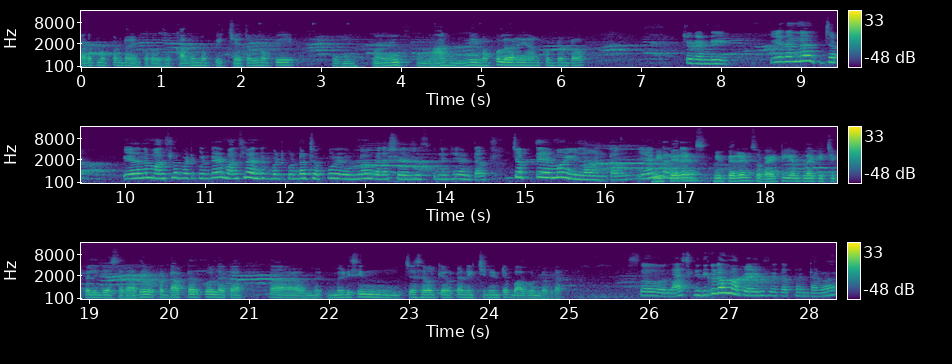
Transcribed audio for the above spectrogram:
కడుపు నొప్పి అంటావు ఇంకో రోజు కాళ్ళ నొప్పి చేతుల నొప్పి అన్ని నొప్పులు అని అనుకుంటుంటావు. చూడండి ఏదన్నా చెప్ ఏదన్నా మనసులో పెట్టుకుంటే మనసులో ఎందుకు పెట్టుకుంటా చెప్పు నేను ఉన్నాను కదా షేర్ చేసుకునేకి అంటావు. చెప్తే ఏమో ఇలా అంటావు. మీ పేరెంట్స్ మీ పేరెంట్స్ ఒక ఐటీ ఎంప్లాయ్కి ఇచ్చి పెళ్ళి చేస్తారు. అదే ఒక డాక్టర్కో లేక మెడిసిన్ చేసే వాళ్ళకి ఎవరికైనా ఇచ్చి ఉంటే బాగుండు అక్కడ. సో లాస్ట్కి ఇది కూడా మా పేరెంట్స్ తప్పంటావా?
